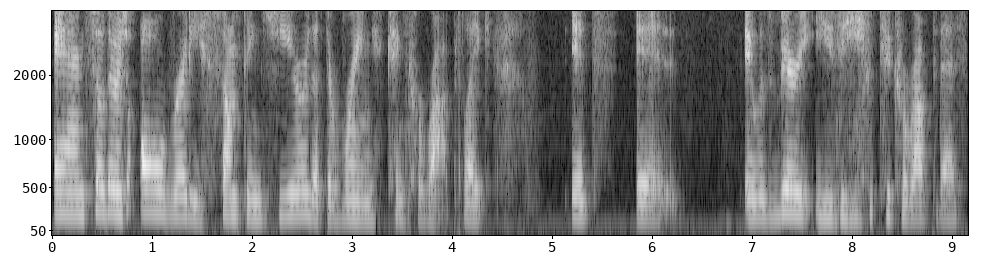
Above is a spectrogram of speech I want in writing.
And so there's already something here that the ring can corrupt. Like it's it it was very easy to corrupt this.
